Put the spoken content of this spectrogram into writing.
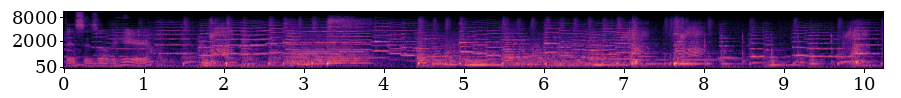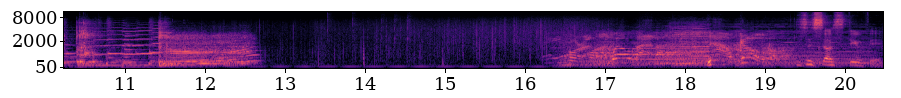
What this is over here. Well. Now go. This is so stupid.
